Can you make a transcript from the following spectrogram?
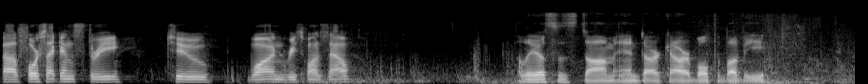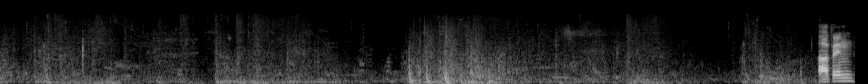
Uh, four seconds. Three, two, one. Respawns now. Elios's Dom and Dark Hour both above E. Poppin.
